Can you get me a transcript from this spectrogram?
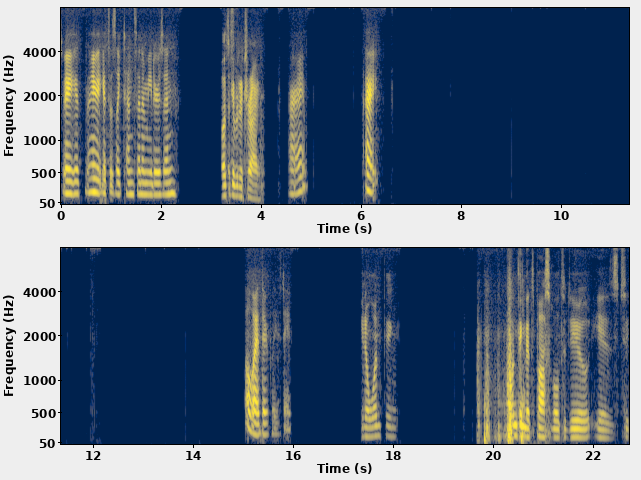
So maybe, it, maybe it gets us like 10 centimeters in. Let's give it a try. All right. All right. Oh, wide there, please, Dave. You know, one thing, one thing that's possible to do is to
